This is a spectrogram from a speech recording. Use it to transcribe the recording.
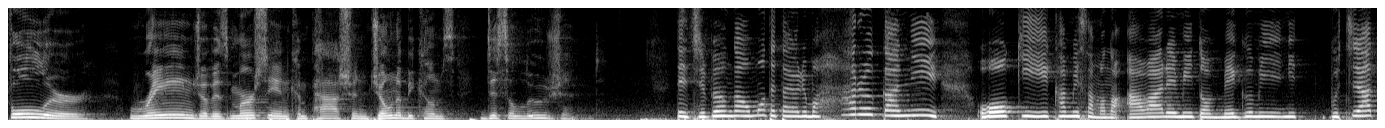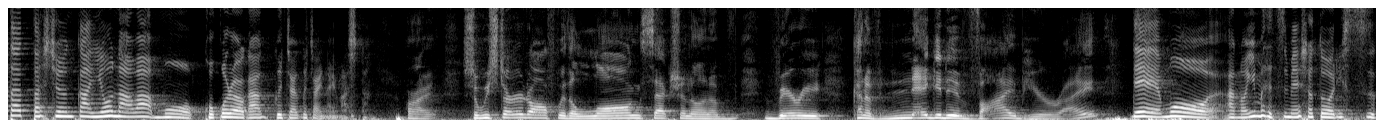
fuller range of his mercy and compassion, Jonah becomes disillusioned. で自分が思ってたよりもはるかに大きい神様の憐れみと恵みにぶち当たった瞬間ヨナはもう心がぐちゃぐちゃになりました All right, so we started off with a long section on a very kind of negative vibe here, right? でもうあの今説明した通りすっ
